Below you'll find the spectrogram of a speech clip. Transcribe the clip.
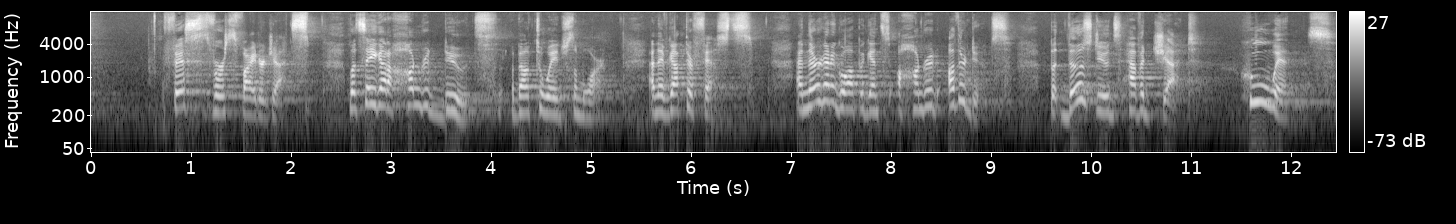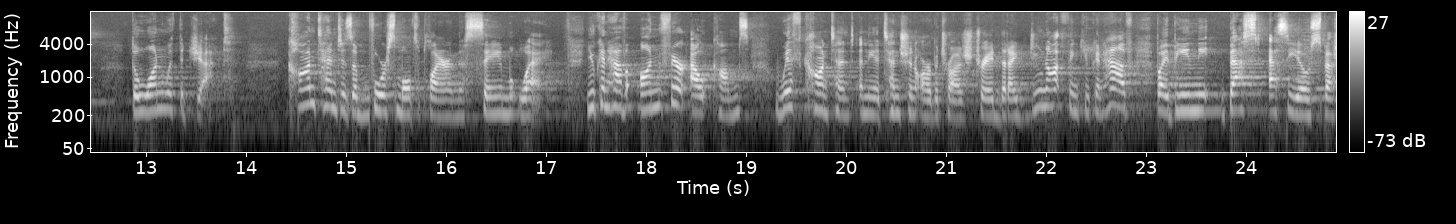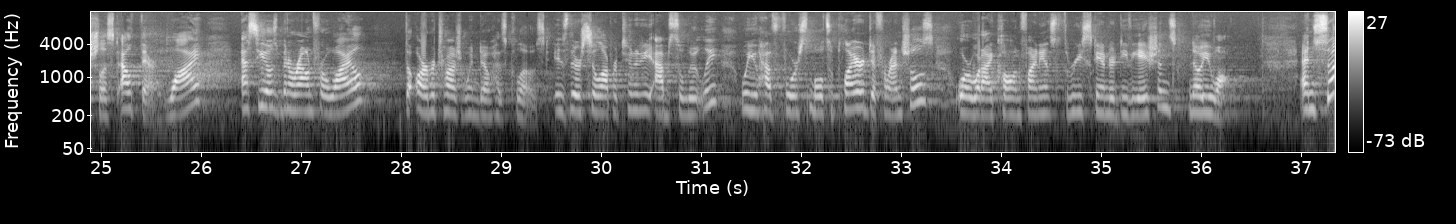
fists versus fighter jets. Let's say you got 100 dudes about to wage some war, and they've got their fists, and they're gonna go up against 100 other dudes. But those dudes have a jet. Who wins? The one with the jet. Content is a force multiplier in the same way. You can have unfair outcomes with content and the attention arbitrage trade that I do not think you can have by being the best SEO specialist out there. Why? SEO's been around for a while. The arbitrage window has closed. Is there still opportunity? Absolutely. Will you have force multiplier differentials, or what I call in finance three standard deviations? No, you won't. And so,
